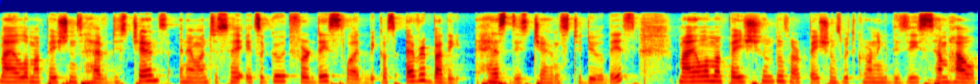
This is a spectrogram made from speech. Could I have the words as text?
myeloma patients have this chance and i want to say it's good for this slide because everybody has this chance to do this. Myeloma patients or patients with chronic disease somehow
